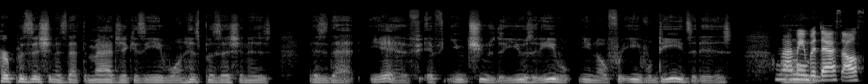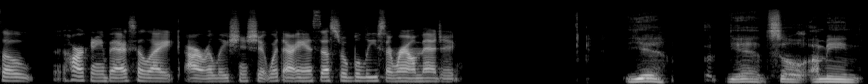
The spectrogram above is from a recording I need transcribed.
her position is that the magic is evil and his position is is that yeah if, if you choose to use it evil you know for evil deeds it is I mean, Um, but that's also harkening back to like our relationship with our ancestral beliefs around magic. yeah yeah so i mean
